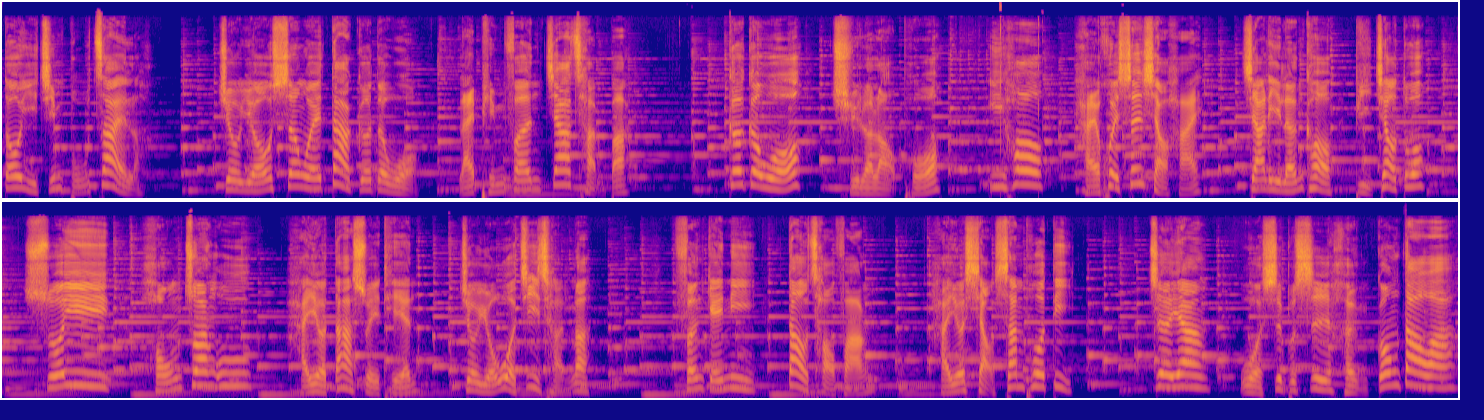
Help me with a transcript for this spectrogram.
都已经不在了，就由身为大哥的我。”来平分家产吧，哥哥我娶了老婆，以后还会生小孩，家里人口比较多，所以红砖屋还有大水田就由我继承了，分给你稻草房，还有小山坡地，这样我是不是很公道啊？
